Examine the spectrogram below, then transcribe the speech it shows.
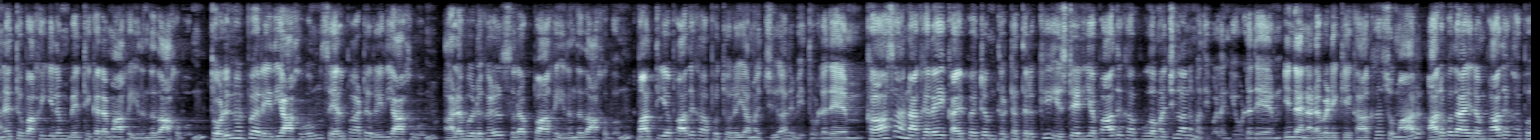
அனைத்து வகையிலும் வெற்றிகரமாக இருந்ததாகவும் தொழில்நுட்ப ரீதியாகவும் செயல்பாட்டு ரீதியாகவும் அளவீடுகள் சிறப்பாக இருந்ததாக உள்ளதாகவும் மத்திய பாதுகாப்புத்துறை அமைச்சு அறிவித்துள்ளது. காசா நகரை கைப்பற்றும் திட்டத்திற்கு இஸ்ரேலிய பாதுகாப்பு அமைச்சு அனுமதி வழங்கியுள்ளது. இந்த நடவடிக்கைக்காக சுமார் அறுபதாயிரம் பாதுகாப்பு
